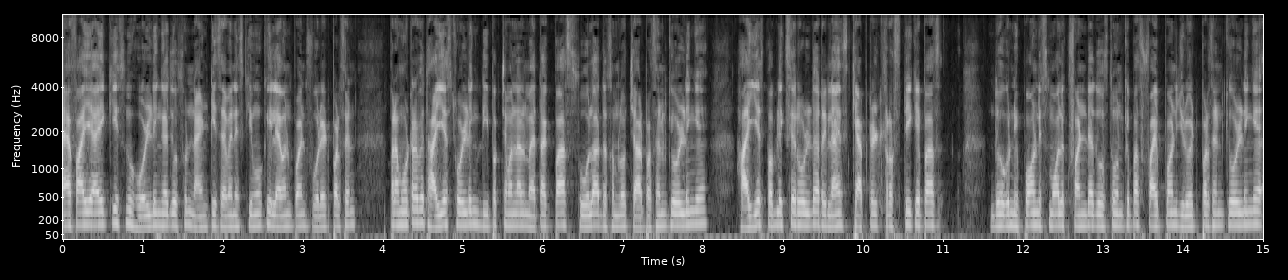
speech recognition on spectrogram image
एफ़ आई आई की इसमें होल्डिंग है जो सौ नाइन्टी सेवन स्कीमों की eleven point four eight percent promoter with highest holding Deepak Chimanlal Mehta के पास सोलह दशमलव चार परसेंट की होल्डिंग है। Highest public share holder Reliance capital trustee के पास जो निपॉन स्मॉल एक फंड है दोस्तों, उनके पास five point zero eight percent की होल्डिंग है।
